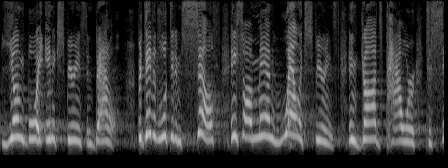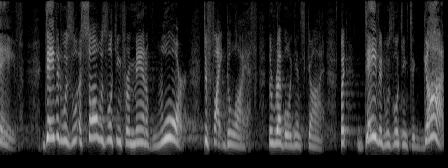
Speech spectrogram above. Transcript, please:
young boy inexperienced in battle. But David looked at himself and he saw a man well experienced in God's power to save. David was Saul was looking for a man of war to fight Goliath, the rebel against God. But David was looking to God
